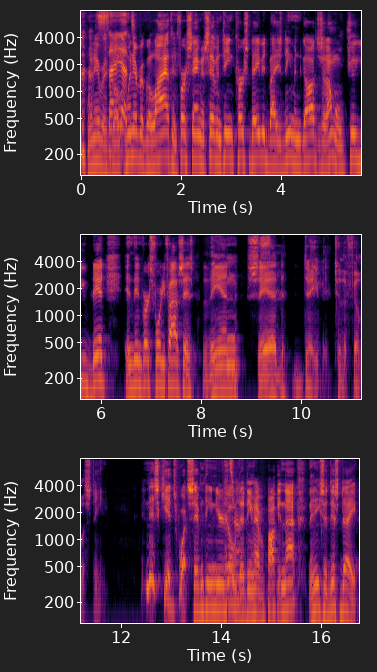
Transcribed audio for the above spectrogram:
Whenever, Go- whenever Goliath in 1 Samuel 17 cursed David by his demon gods and said, I'm going to kill you dead. And then verse 45 says, Then said David to the Philistine. And this kid's what, 17 years That's old, right. doesn't even have a pocket knife. And he said, This day,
